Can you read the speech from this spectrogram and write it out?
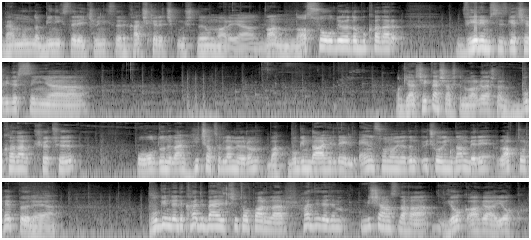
ben bunda 1000x'lere 2000x'lere kaç kere çıkmışlığım var ya. Lan nasıl oluyor da bu kadar verimsiz geçebilirsin ya. Gerçekten şaşkınım arkadaşlar. Bu kadar kötü olduğunu ben hiç hatırlamıyorum. Bak bugün dahil değil. En son oynadığım 3 oyundan beri Raptor hep böyle ya. Bugün dedik hadi belki toparlar. Hadi dedim bir şans daha. Yok aga yok.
